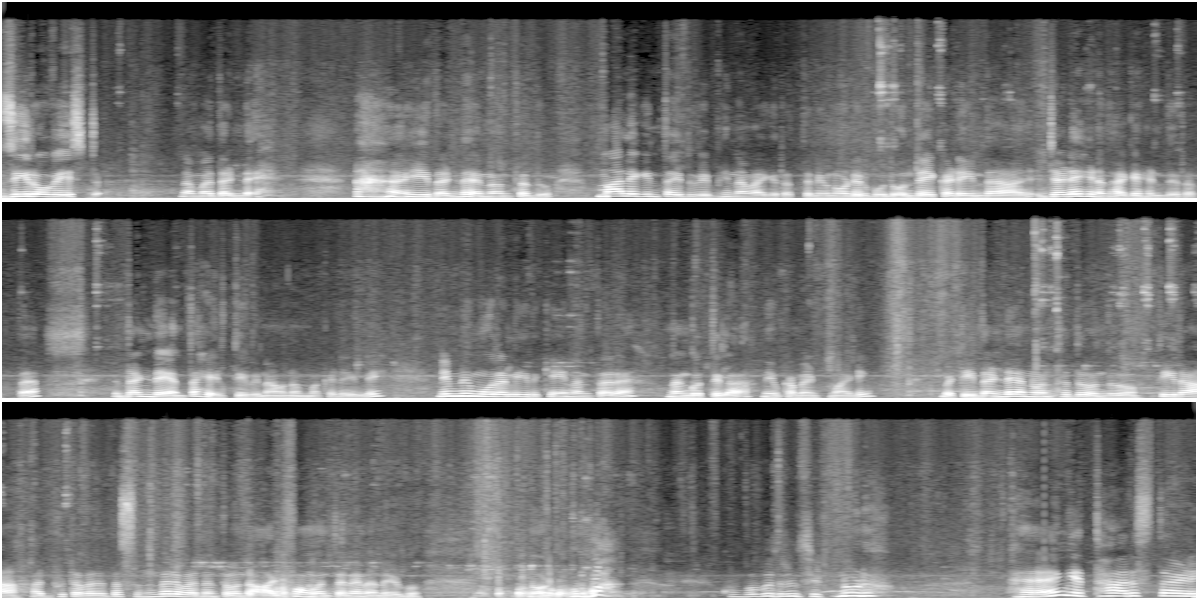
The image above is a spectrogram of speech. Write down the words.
zero waste ನಮ್ಮ ದಂಡೆ. ಈ ದಂಡೆ ಅನ್ನುವಂಥದ್ದು ಮಾಲೆಗಿಂತ ಇದು ವಿಭಿನ್ನವಾಗಿರುತ್ತೆ. ನೀವು ನೋಡಿರ್ಬೋದು, ಒಂದೇ ಕಡೆಯಿಂದ ಜಡೆ ಹೆಣದ ಹಾಗೆ ಹೆಣ್ದಿರುತ್ತೆ. ದಂಡೆ ಅಂತ ಹೇಳ್ತೀವಿ ನಾವು ನಮ್ಮ ಕಡೆಯಲ್ಲಿ. ನಿಮ್ಮ ನಿಮ್ಮ ಊರಲ್ಲಿ ಇದಕ್ಕೆ ಏನಂತಾರೆ? ನಂಗೆ ಗೊತ್ತಿಲ್ಲ, ನೀವು ಕಮೆಂಟ್ ಮಾಡಿ. ಬಟ್ ಈ ದಂಡೆ ಅನ್ನುವಂಥದ್ದು ಒಂದು ತೀರಾ ಅದ್ಭುತವಾದಂಥ, ಸುಂದರವಾದಂಥ ಒಂದು ಆರ್ಟ್ ಫಾರ್ಮ್ ಅಂತಲೇ ನಾನು ಹೇಳ್ಬೋದು. ನೋಡು, ಕುಂಬ! ಕುಂಭಭದ್ರನ ಸಿಟ್ಟು ನೋಡು. ಹೆಂಗೆ ಎತ್ತ ಹಾರಿಸ್ತಾಳಿ?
